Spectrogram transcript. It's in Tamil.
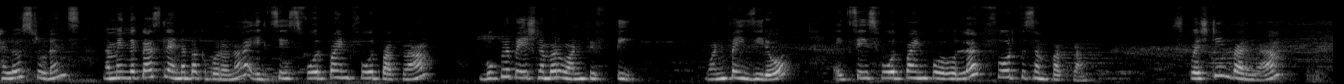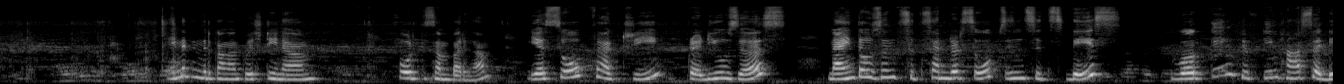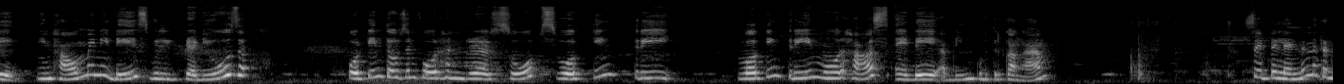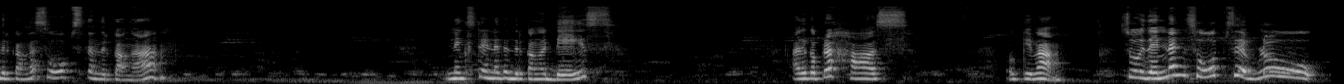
ஹலோ ஸ்டூடெண்ட்ஸ் நம்ம இந்த கிளாஸில் என்ன பார்க்க போகிறோம்னா எக்ஸைஸ் ஃபோர் பாயிண்ட் ஃபோர் பார்க்கலாம். புக்கில் page number one fifty one five zero exercise four point ஃபோரில் ஃபோர்த்து சம் பார்க்கலாம். கொஸ்டின் பாருங்கள் என்ன தந்திருக்காங்க கொஸ்டினா ஃபோர்த்து சம் பாருங்கள் a soap factory producers nine thousand six hundred soaps in six days working fifteen hours a day in how many days will produce 14,400 soaps working 3 working 3 more hours a day அப்படின்னு கொடுத்துருக்காங்க. ஸோ இப்போ இதில் என்னென்ன தந்திருக்காங்க? சோப்ஸ் தந்திருக்காங்க. நெக்ஸ்ட் என்ன தந்திருக்காங்க? டேஸ் அதுக்கப்புறம் ஹார்ஸ் ஓகேவா ஸோ இது என்னென்ன சோப்ஸ் எவ்வளோ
